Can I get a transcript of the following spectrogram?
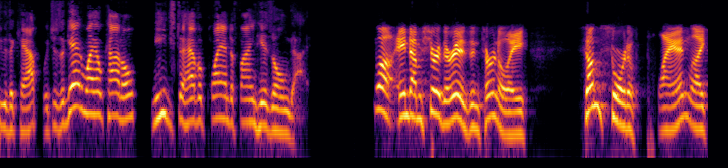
to the cap, which is again why O'Connell needs to have a plan to find his own guy. Well, and I'm sure there is internally some sort of plan. Like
